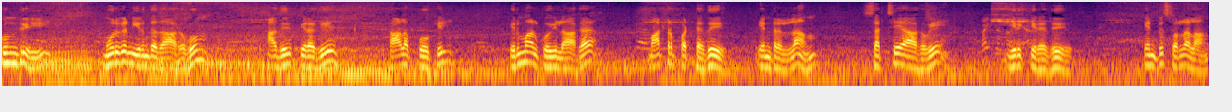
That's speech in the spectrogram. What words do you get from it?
குன்றில் முருகன் இருந்ததாகவும் அது பிறகு காலப்போக்கில் பெருமாள் கோயிலாக மாற்றப்பட்டது என்றெல்லாம் சர்ச்சையாகவே இருக்கிறது என்று சொல்லலாம்.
